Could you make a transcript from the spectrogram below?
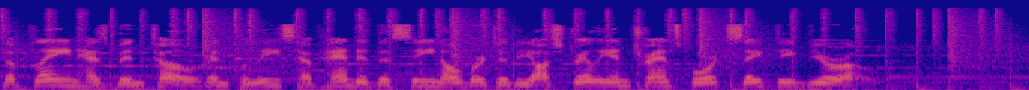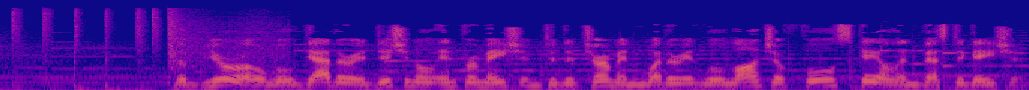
The plane has been towed and police have handed the scene over to the Australian Transport Safety Bureau. The Bureau will gather additional information to determine whether it will launch a full-scale investigation.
